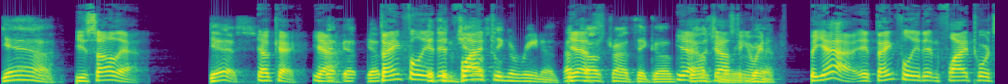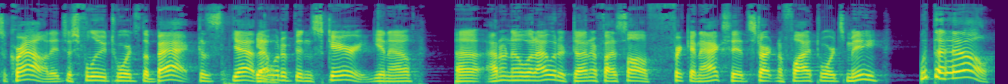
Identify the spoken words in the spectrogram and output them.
Yeah. You saw that? Yes. Okay. Yeah. Yep, yep, yep. Thankfully, It's it a didn't fly. jousting arena. That's Yes. what I was trying to think of. Yeah, the jousting Go arena. But yeah, it thankfully didn't fly towards the crowd. It just flew towards the back because yeah, that Yeah. would have been scary. You know, uh, I don't know what I would have done if I saw a freaking axe head starting to fly towards me. What the hell?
